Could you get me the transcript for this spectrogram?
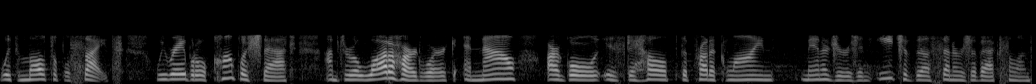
with multiple sites. We were able to accomplish that um, through a lot of hard work and now our goal is to help the product line managers in each of the centers of excellence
